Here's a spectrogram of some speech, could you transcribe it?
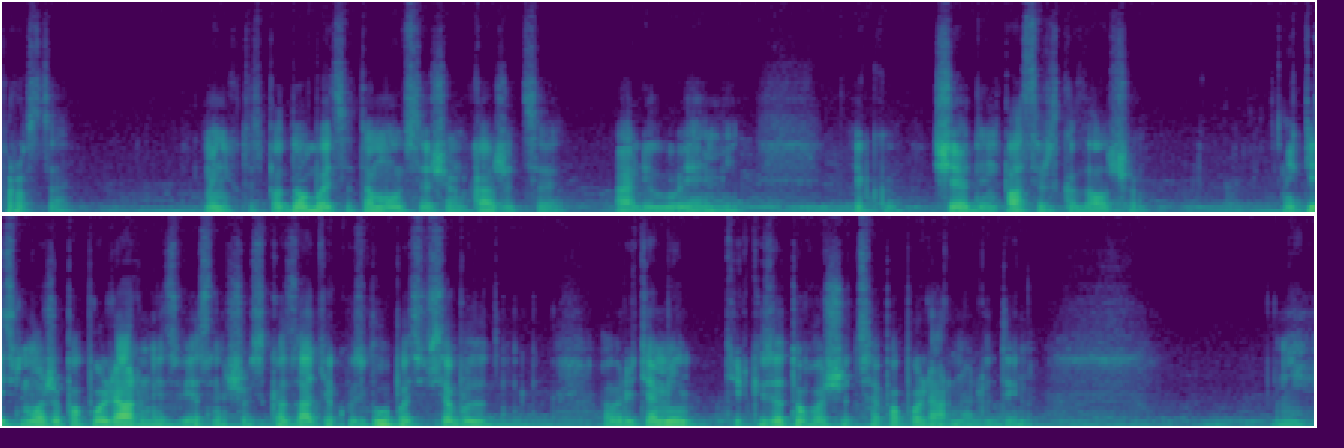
Просто мені хтось подобається, тому все, що він каже, це Алілуя, амінь. Як ще один пастир сказав, що якийсь може популярний, звісний щось сказати, якусь глупость, все будуть говорити амінь тільки за того, що це популярна людина. Ні.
